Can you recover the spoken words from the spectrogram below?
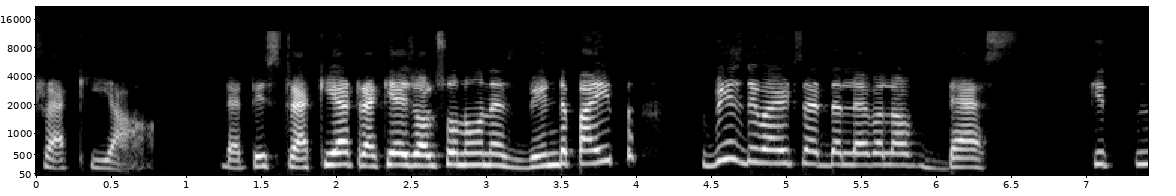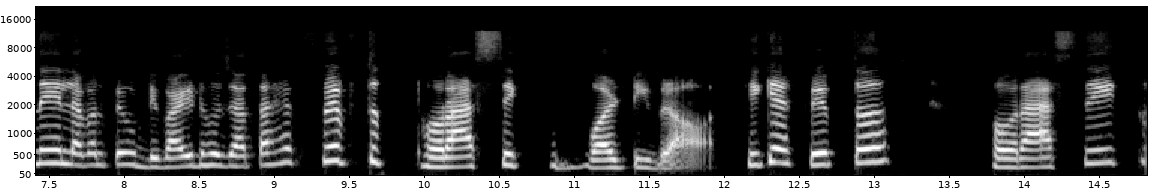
trachea that is trachea trachea is also known as wind pipe which divides at the level of dash कितने लेवल पे वो डिवाइड हो जाता है? फिफ्थ थोरासिक वर्टिब्रा ठीक है? फिफ्थ थोरासिक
